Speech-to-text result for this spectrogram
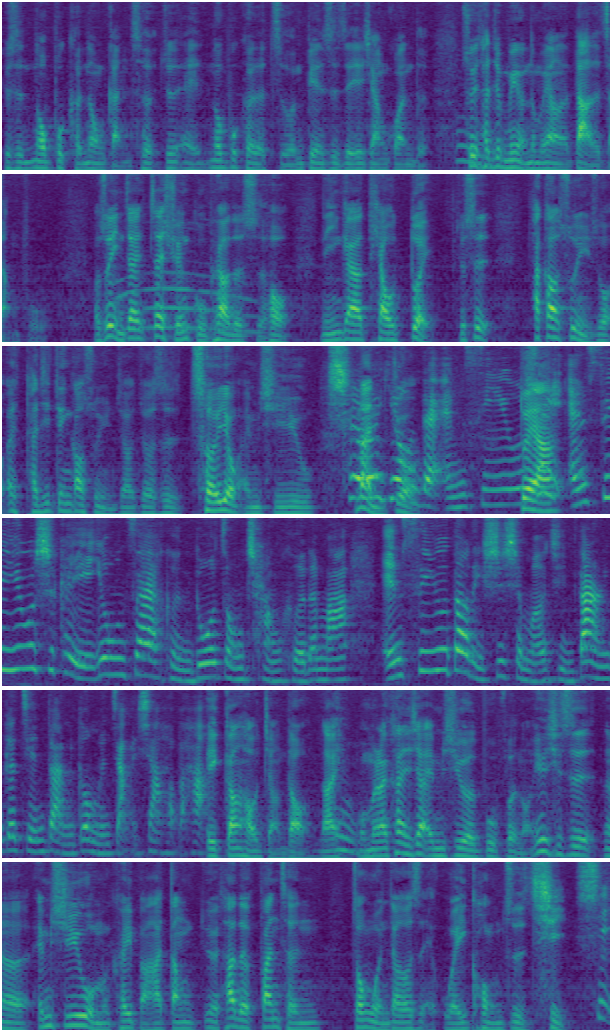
就是 notebook 那种感测，就是哎 notebook 的指纹辨识这些相关的，所以它就没有那么样的大的涨幅。所以你在在选股票的时候，你应该要挑对，就是。他告诉你说：“哎，台积电告诉你，叫就是车用 MCU，车用的 MCU，对啊，MCU 是可以用在很多种场合的吗？MCU 到底是什么？请大人哥简短的跟我们讲一下，好不好？哎，刚好讲到，来，我们来看一下 MCU 的部分哦。因为其实呃，MCU 我们可以把它当，就它的翻成中文叫做是微控制器，是。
